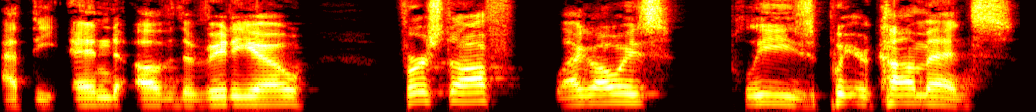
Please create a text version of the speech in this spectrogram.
at the end of the video. First off, like always, please put your comments.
